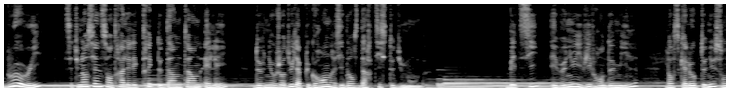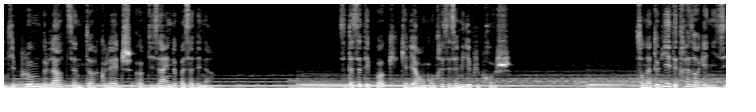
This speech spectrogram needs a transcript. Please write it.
Brewery, c'est une ancienne centrale électrique de downtown LA, devenue aujourd'hui la plus grande résidence d'artistes du monde. Betsy est venue y vivre en 2000 lorsqu'elle a obtenu son diplôme de l'Art Center College of Design de Pasadena. C'est à cette époque qu'elle y a rencontré ses amis les plus proches. Son atelier était très organisé,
